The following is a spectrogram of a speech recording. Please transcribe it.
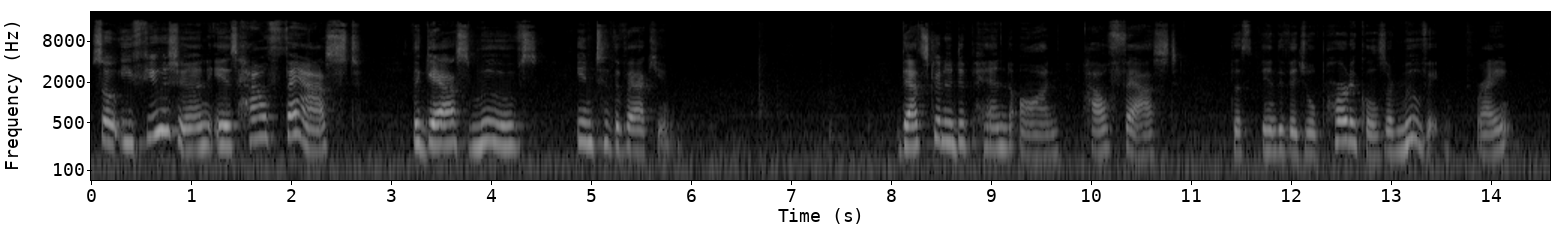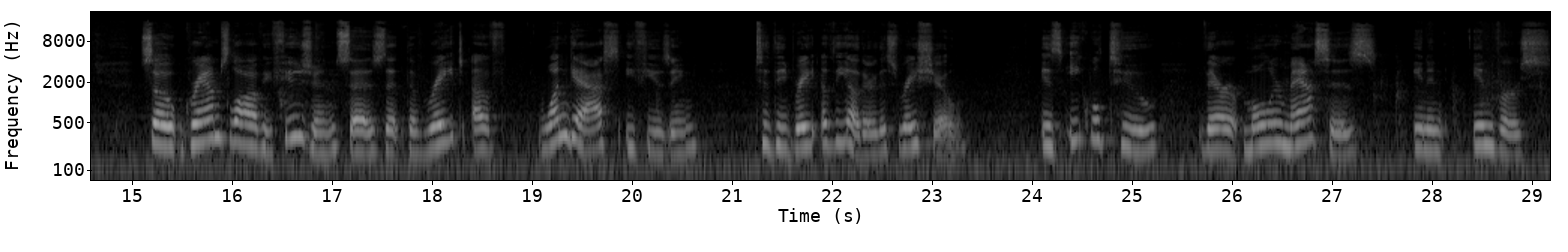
So, effusion is how fast the gas moves into the vacuum. That's going to depend on how fast the individual particles are moving, right? So, Graham's law of effusion says that the rate of one gas effusing to the rate of the other, this ratio, is equal to their molar masses in an inverse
